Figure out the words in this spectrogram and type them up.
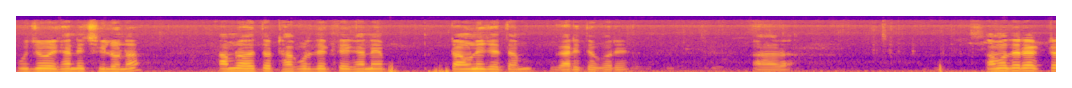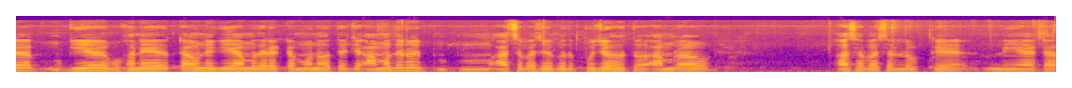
পুজো এখানে ছিল না। আমরা হয়তো ঠাকুর দেখতে এখানে টাউনে যেতাম গাড়িতে করে। আর আমাদের একটা গিয়ে ওখানে টাউনে গিয়ে আমাদের একটা মনে হতো যে আমাদেরও উম, আশেপাশে পুজো হতো আমরাও আশেপাশের লোককে নিয়ে একটা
